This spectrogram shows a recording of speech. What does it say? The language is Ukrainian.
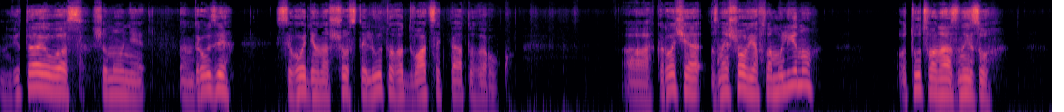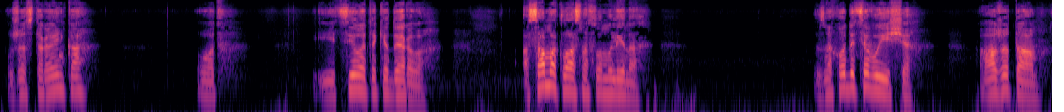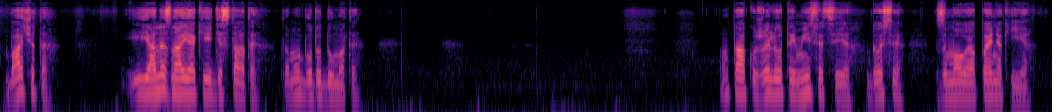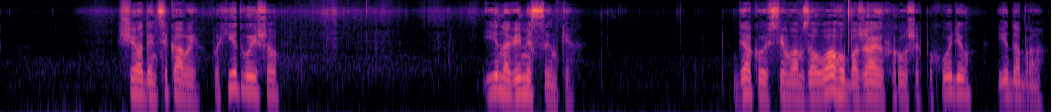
Вітаю вас, шановні друзі. Сьогодні у нас 6 лютого 25 року. Коротше, знайшов я фламуліну. Отут вона знизу вже старенька. От. І ціле таке дерево. А сама класна фламуліна знаходиться вище. Аж отам. Бачите? І я не знаю, як її дістати, тому буду думати. Ну так, уже лютий місяць і досі зимовий опеньок є. Ще один цікавий похід вийшов. І нові місцинки. Дякую всім вам за увагу. Бажаю хороших походів і добра.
